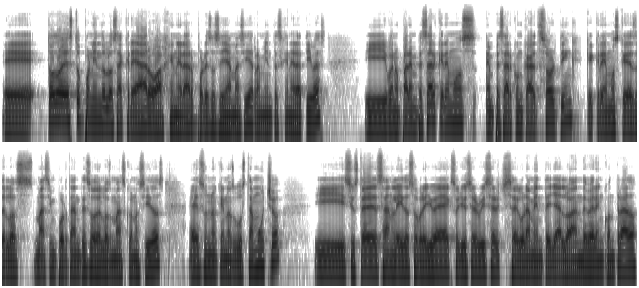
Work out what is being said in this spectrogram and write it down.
Eh, todo esto poniéndolos a crear o a generar, por eso se llama así, herramientas generativas. Y bueno, para empezar queremos empezar con card sorting, que creemos que es de los más importantes o de los más conocidos. Es uno que nos gusta mucho. Y si ustedes han leído sobre UX o User Research, seguramente ya lo han de haber encontrado.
